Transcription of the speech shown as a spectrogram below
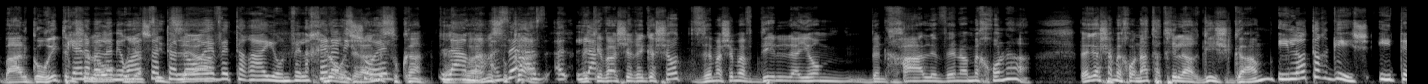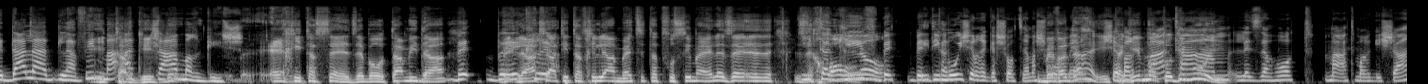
באלגוריתם כן, שלו, אבל אני הוא רואה יפיץ שאתה. לא אוהב את הרעיון, ולכן לא, אני זה שואל... רעיון מסוכן. כן, למה? רעיון זה- מסוכן. אז- אז- לא- מכיוון שרגשות, זה מה שמבדיל היום בינך לבין המכונה. ברגע שהמכונה תתחיל להרגיש גם, היא לא תרגיש, היא תדע לה, להבין היא מה אתה ב- מרגיש. איך היא תעשה את זה באותה מידה, ב- ב- ולאט לאט היא תתחיל לאמץ את הדפוסים האלה, זה, זה, זה היא חור. תגיב לא. ב- היא בדימוי של רגשות, זה מה שהוא אומר. בוודאי, היא תגיב באותו דימוי. מה הטעם לזהות מה את מרגישה,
